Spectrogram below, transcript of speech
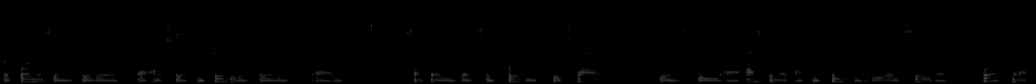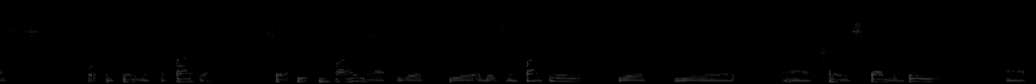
performance indicator, or, actually a contributor to it, is um, something that's important to track is the uh, estimate at completion, or EAC, the forecasts for completing a project. So if you combine that with your original budget, with your uh, current spend to date, uh,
